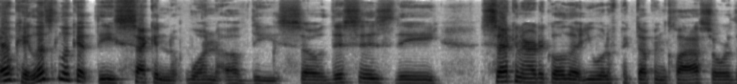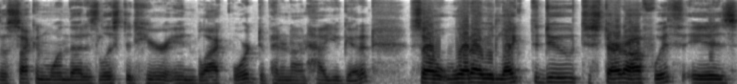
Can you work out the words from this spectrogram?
Okay, let's look at the second one of these. So this is the second article that you would have picked up in class or the second one that is listed here in Blackboard depending on how you get it. So what I would like to do to start off with is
